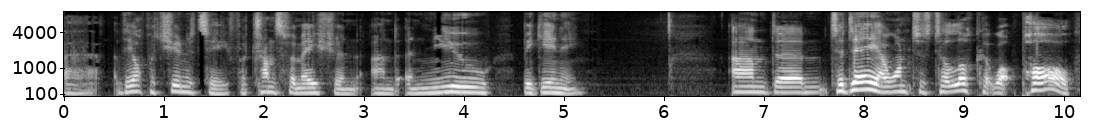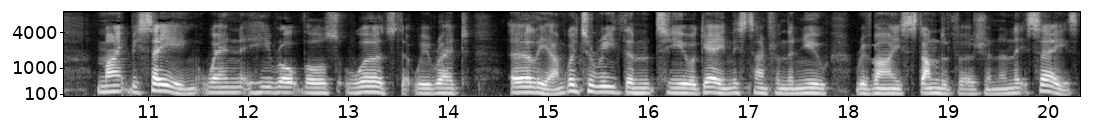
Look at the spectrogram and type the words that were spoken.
uh, the opportunity for transformation and a new beginning. And um, today I want us to look at what Paul might be saying when he wrote those words that we read earlier. I'm going to read them to you again, this time from the New Revised Standard Version, and it says,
